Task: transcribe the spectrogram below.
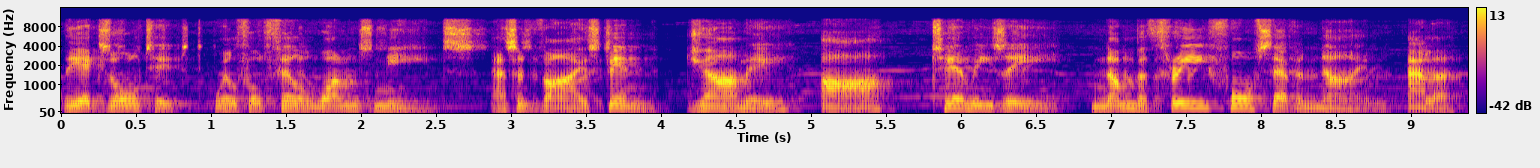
the Exalted, will fulfill one's needs, as advised in Jami R. Tirmizi, number 3479. Allah,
